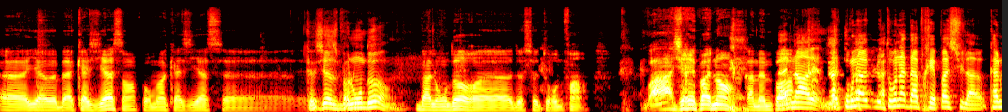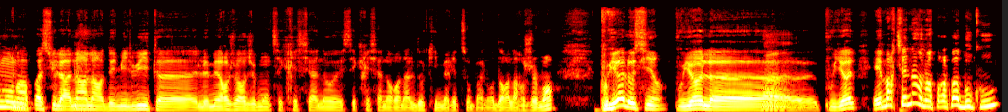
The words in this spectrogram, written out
euh, il y a bah, Casillas, hein, pour moi, Casillas, euh, Casillas, Ballon d'Or. ballon d'or euh, de ce tournoi. Enfin, bah, j'irai pas, non, quand même pas. Ah, non, le tournoi, le tournoi d'après, pas celui-là. Calmons-nous. Non, pas celui-là. Non, non, 2008, euh, le meilleur joueur du monde, c'est Cristiano, et c'est Cristiano Ronaldo qui mérite son ballon d'or largement. Puyol aussi, hein. Puyol, euh, Puyol. Et Martiana, on n'en parle pas beaucoup,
